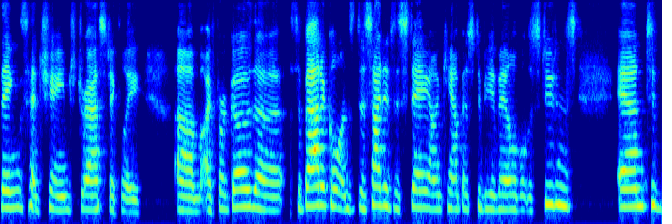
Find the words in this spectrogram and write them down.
things had changed drastically, um, I forego the sabbatical and decided to stay on campus to be available to students and to,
